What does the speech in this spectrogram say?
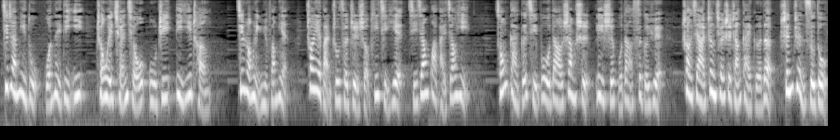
基站密度国内第一，成为全球 5G 第一城。金融领域方面，创业板注册制首批企业即将挂牌交易。从改革起步到上市，历时不到四个月，创下证券市场改革的深圳速度。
